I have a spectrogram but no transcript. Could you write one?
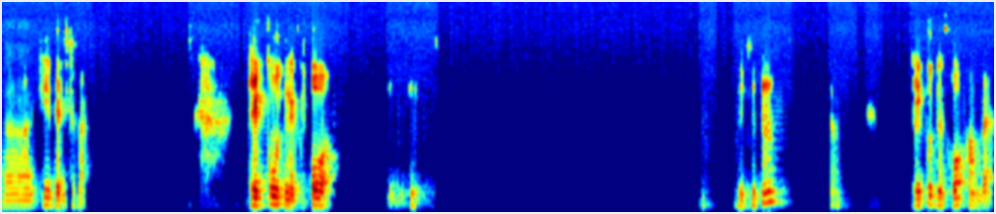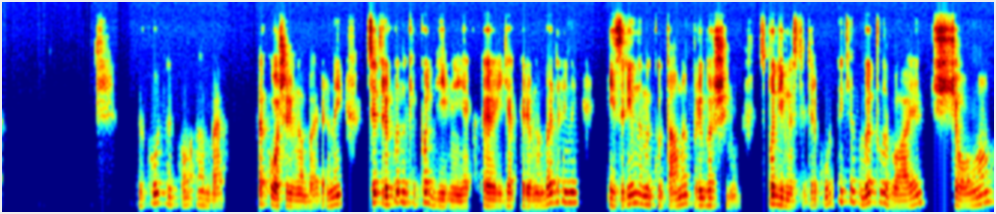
е, і дельта V. Трикутник О. Трикутник ОАБ. Трикутник ОАБ. Також рівнобедрений. Ці трикутники подібні, як, е, як рівнобедрений, і з рівними кутами при вершині. З подібності трикутників випливає, що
